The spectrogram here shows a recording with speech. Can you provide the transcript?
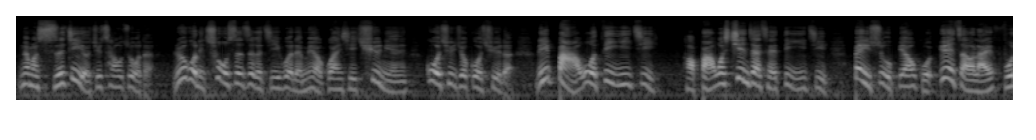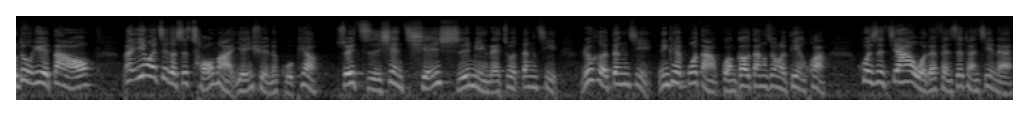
那么实际有去操作的，如果你错失这个机会了，没有关系，去年过去就过去了。你把握第一季，好，把握现在才第一季，倍数标股越早来，幅度越大哦。那因为这个是筹码严选的股票，所以只限前十名来做登记。如何登记？您可以拨打广告当中的电话，或是加我的粉丝团进来，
